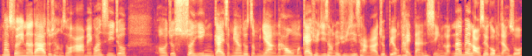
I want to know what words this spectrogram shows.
那所以呢，大家就想说啊，没关系，就哦，就顺应该怎么样就怎么样，然后我们该去机场就去机场啊，就不用太担心了。那边老师也跟我们讲说，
